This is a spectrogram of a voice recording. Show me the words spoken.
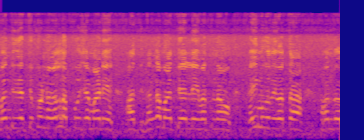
ಬಂದಿದೆ ತಿಳ್ಕೊಂಡು ನಾವೆಲ್ಲ ಪೂಜೆ ಮಾಡಿ ಆ ಗಂಗಾ ಮಾತೆಯಲ್ಲಿ ಇವತ್ತು ನಾವು ಕೈ ಮುಗಿದು ಇವತ್ತು ಒಂದು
